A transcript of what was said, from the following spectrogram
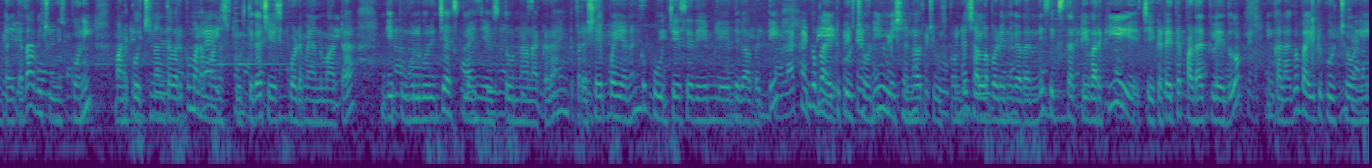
ఉంటాయి కదా అవి చూసుకొని మనకు వచ్చినంత వరకు మనం మనస్ఫూర్తిగా చేసుకోవడమే అనమాట ఇంక ఈ పువ్వుల గురించి ఎక్స్ప్లెయిన్ చేస్తూ ఉన్నాను అక్కడ. ఇంకా ఫ్రెష్ అయిపోయాను. ఇంకా పూజ చేసేది ఏం లేదు కాబట్టి ఇంకా బయట కూర్చొని మిషన్ వర్క్ చూసుకుంటూ చల్లబడింది కదండి. సిక్స్ థర్టీ వరకు చీకటి అయితే పడట్లేదు. ఇంకా అలాగా బయట కూర్చొని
